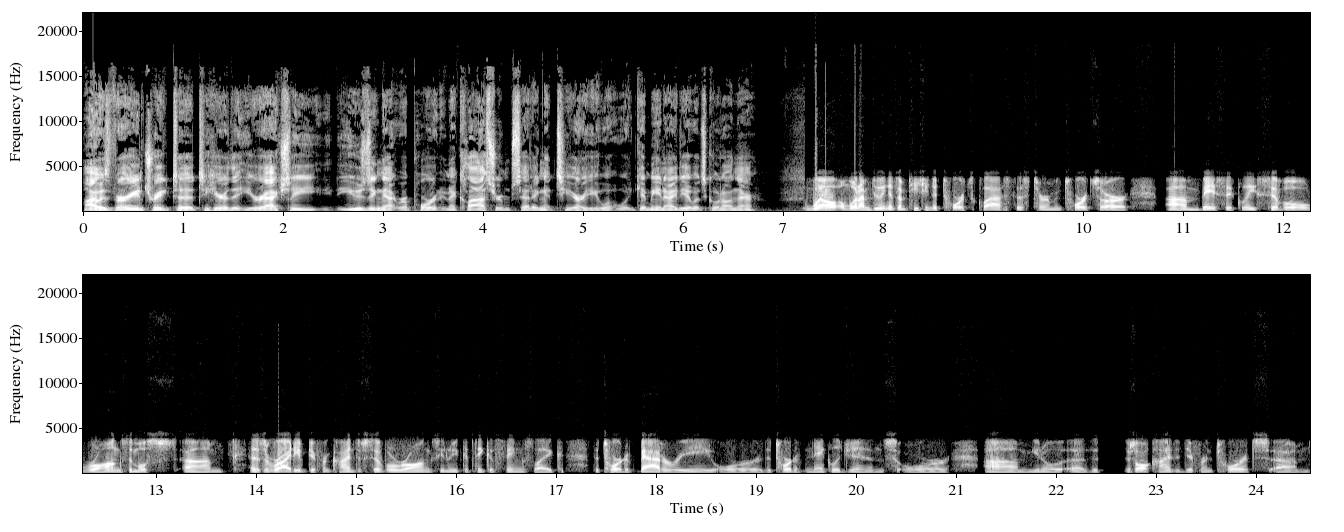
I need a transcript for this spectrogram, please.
I was very intrigued to, to hear that you're actually using that report in a classroom setting at TRU. What, what, give me an idea what's going on there. Well, what I'm doing is I'm teaching a torts class this term, and torts are um, basically civil wrongs. The most um, and there's a variety of different kinds of civil wrongs. You know, you could think of things like the tort of battery, or the tort of negligence, or um, you know, uh, the, there's all kinds of different torts. Um,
